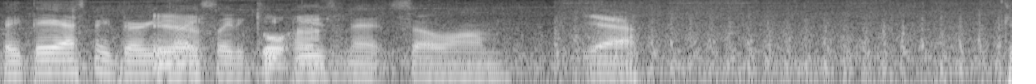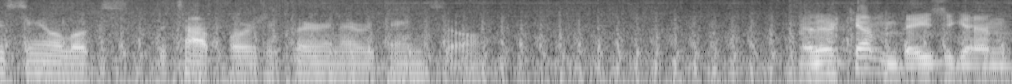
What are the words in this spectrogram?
They, they asked me very Yeah, nicely to keep using it, so, um, yeah casino looks. The top floors are clear and everything, so. They're camping base again.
